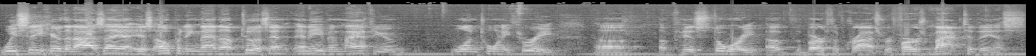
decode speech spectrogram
we see here that Isaiah is opening that up to us, and, and even Matthew 123 uh, of his story of the birth of Christ refers back to this.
